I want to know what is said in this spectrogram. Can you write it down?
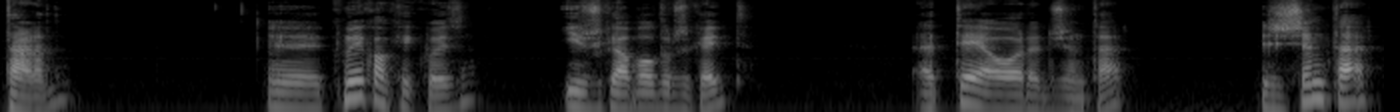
tarde, uh, comer qualquer coisa, ir jogar Baldur's Gate até a hora de jantar, jantar,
